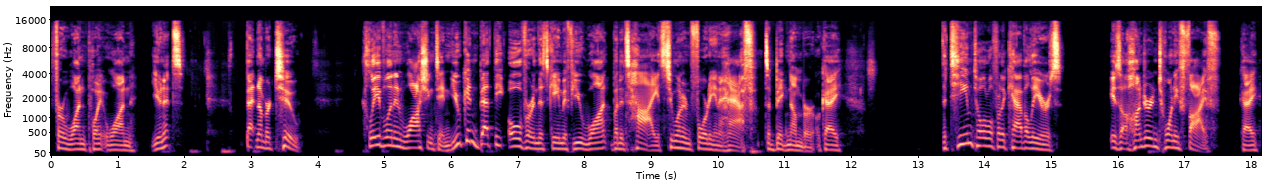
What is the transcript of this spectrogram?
for 1.1 units. Bet number two, Cleveland and Washington. You can bet the over in this game if you want, but it's high. It's 240 and a half. It's a big number, okay? The team total for the Cavaliers is 125. Okay.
